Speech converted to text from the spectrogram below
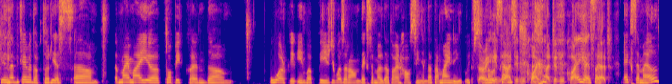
yes, I became a doctor. Yes, um, my my uh, topic and um, work in, in the PhD was around XML data warehousing and data mining. Which Sorry, in, I didn't quite. I didn't quite Uh, catch yes, I- that. XML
